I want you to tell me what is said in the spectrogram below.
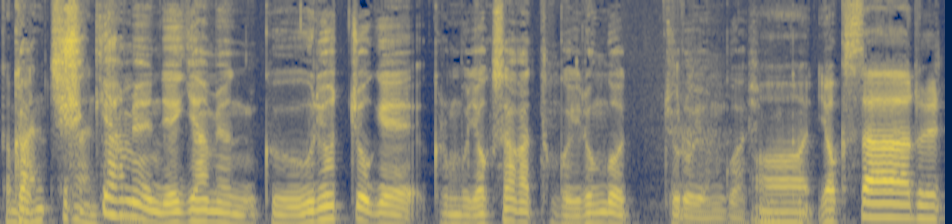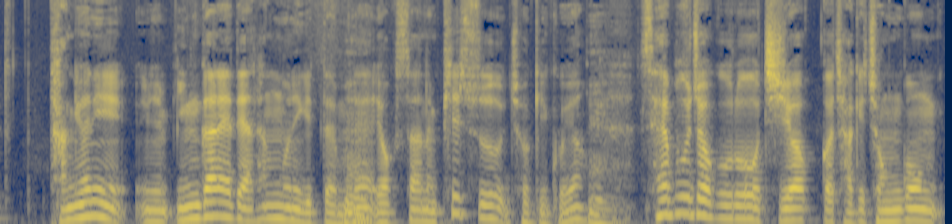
그러니까, 그러니까 쉽게 않죠. 하면 얘기하면 그 의료 쪽에 그런 뭐 역사 같은 거 이런 것 주로 연구하십니까? 어, 역사를 당연히 인간에 대한 학문이기 때문에 음. 역사는 필수적이고요. 음. 세부적으로 지역과 자기 전공을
